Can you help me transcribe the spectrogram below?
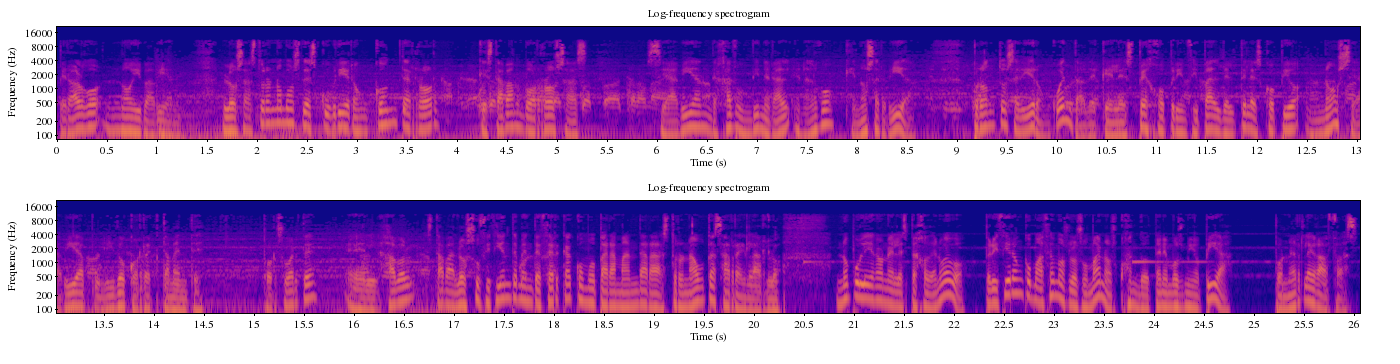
pero algo no iba bien. Los astrónomos descubrieron con terror que estaban borrosas. Se habían dejado un dineral en algo que no servía. Pronto se dieron cuenta de que el espejo principal del telescopio no se había pulido correctamente. Por suerte, el Hubble estaba lo suficientemente cerca como para mandar a astronautas a arreglarlo. No pulieron el espejo de nuevo, pero hicieron como hacemos los humanos cuando tenemos miopía, ponerle gafas.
